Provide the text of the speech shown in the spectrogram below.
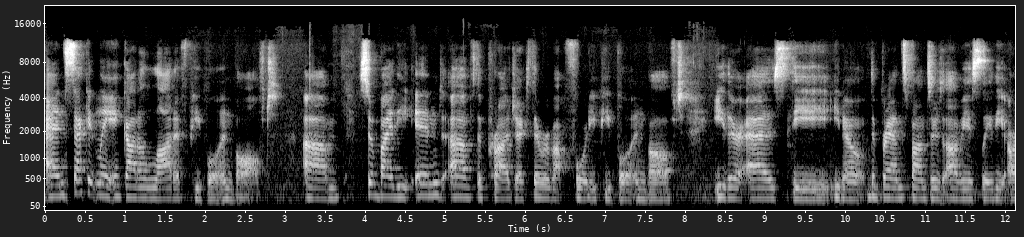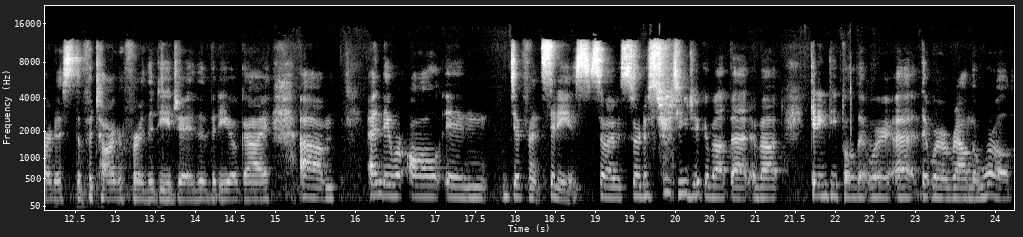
And secondly, it got a lot of people involved. Um, so by the end of the project, there were about 40 people involved, either as the you know the brand sponsors, obviously the artist, the photographer, the DJ, the video guy, um, and they were all in different cities. So I was sort of strategic about that, about getting people that were uh, that were around the world,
